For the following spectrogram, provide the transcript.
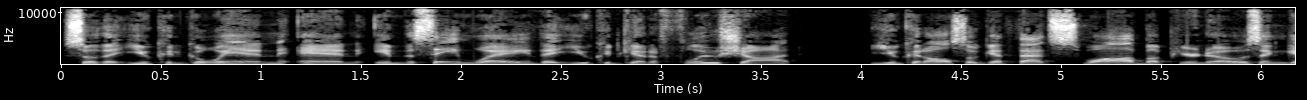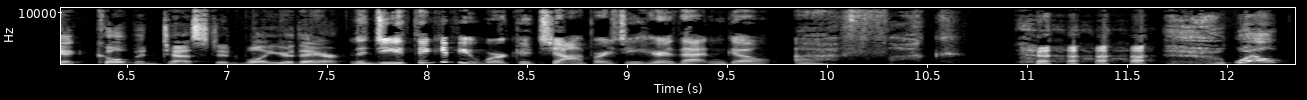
so that you could go in and, in the same way that you could get a flu shot, you could also get that swab up your nose and get COVID tested while you're there. Do you think if you work at Shoppers, you hear that and go, oh, fuck? Well,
